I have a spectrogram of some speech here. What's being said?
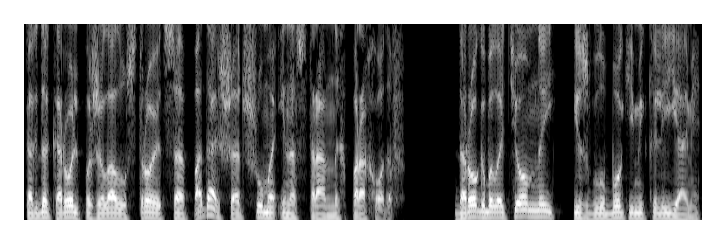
когда король пожелал устроиться подальше от шума иностранных пароходов. Дорога была темной и с глубокими колеями.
